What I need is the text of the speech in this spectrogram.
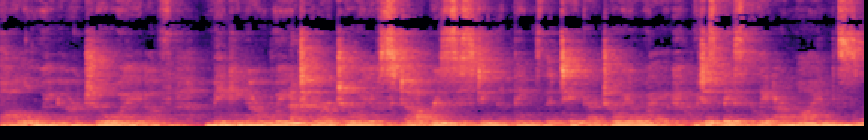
Following our joy, of making our way to our joy, of stop resisting the things that take our joy away, which is basically our minds.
